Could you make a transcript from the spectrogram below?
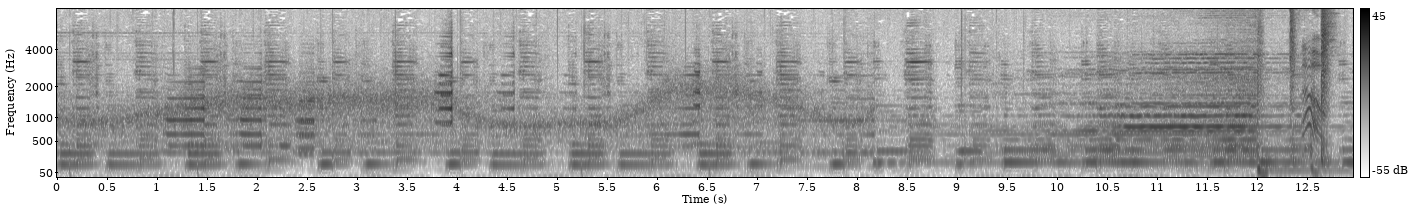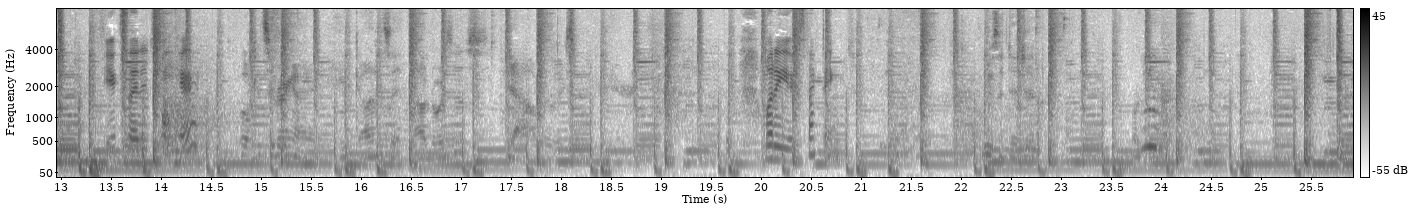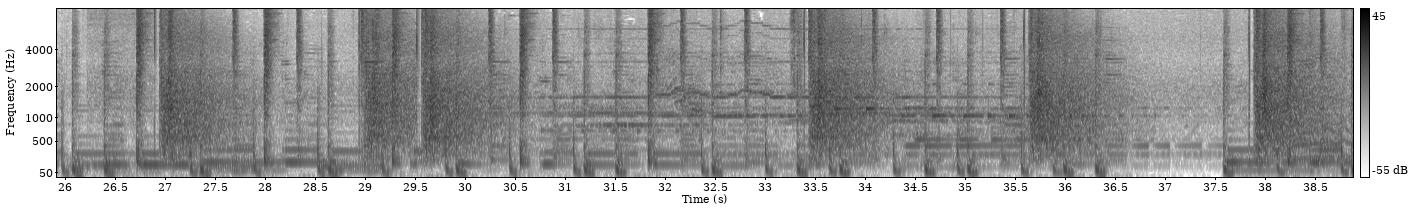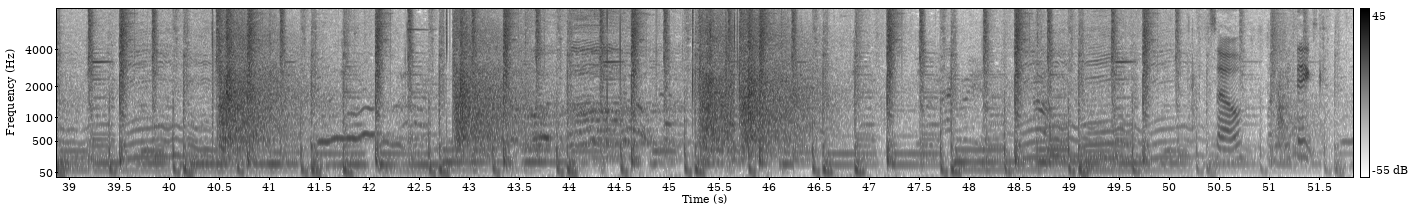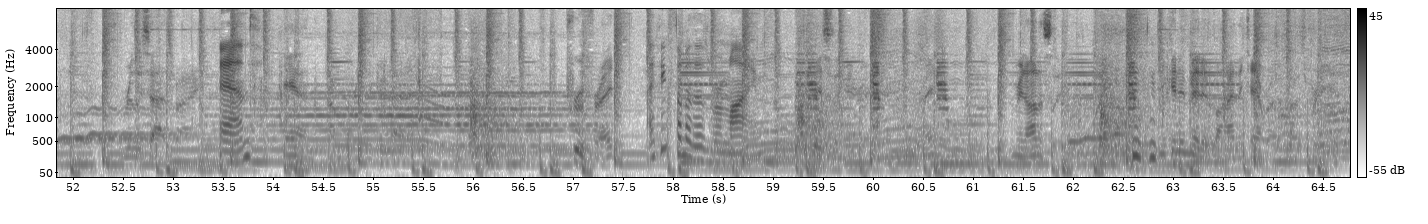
What are you expecting? Lose a digit. So, what do you think? Really satisfying. And And I'm really good at it. Proof, right? I think some of those were mine. Basically, right? I mean, honestly, you can admit it behind the camera. That was pretty good.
